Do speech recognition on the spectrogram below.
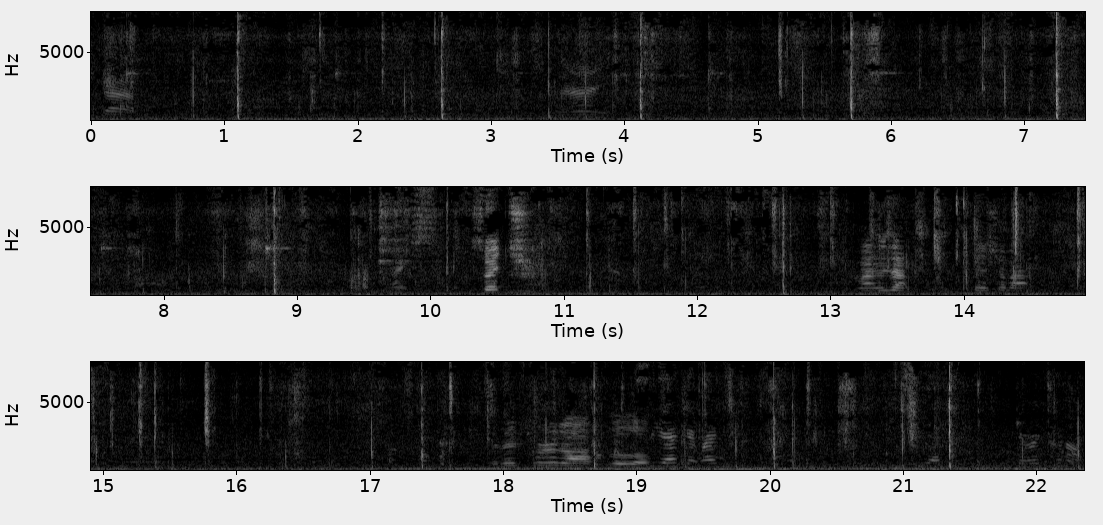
Good job. Nice. Nice. Switch. Come on, who's up? Finish him out. And then turn it off, Lulu. Yeah, get ready. Yeah, get ready turn off.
